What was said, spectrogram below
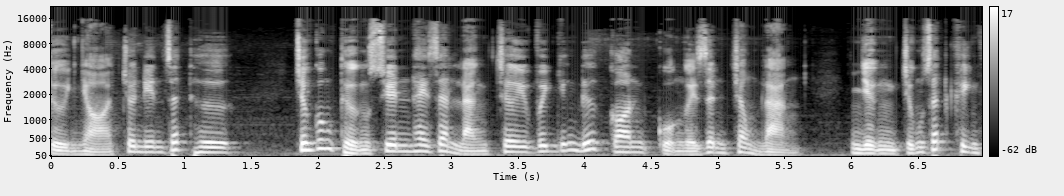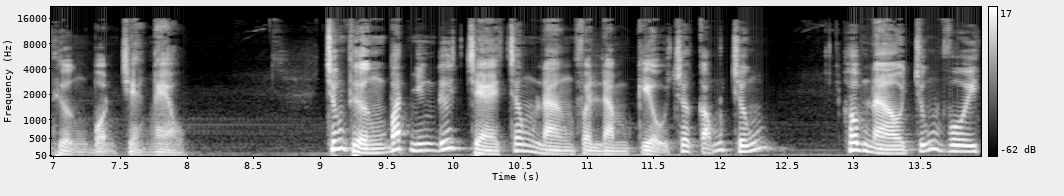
từ nhỏ cho nên rất hư. Chúng cũng thường xuyên hay ra làng chơi với những đứa con của người dân trong làng, nhưng chúng rất khinh thường bọn trẻ nghèo. Chúng thường bắt những đứa trẻ trong làng phải làm kiệu cho cõng chúng. Hôm nào chúng vui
